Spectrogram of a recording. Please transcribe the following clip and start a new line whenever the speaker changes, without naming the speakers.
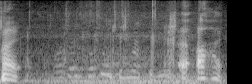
はい。あはい。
